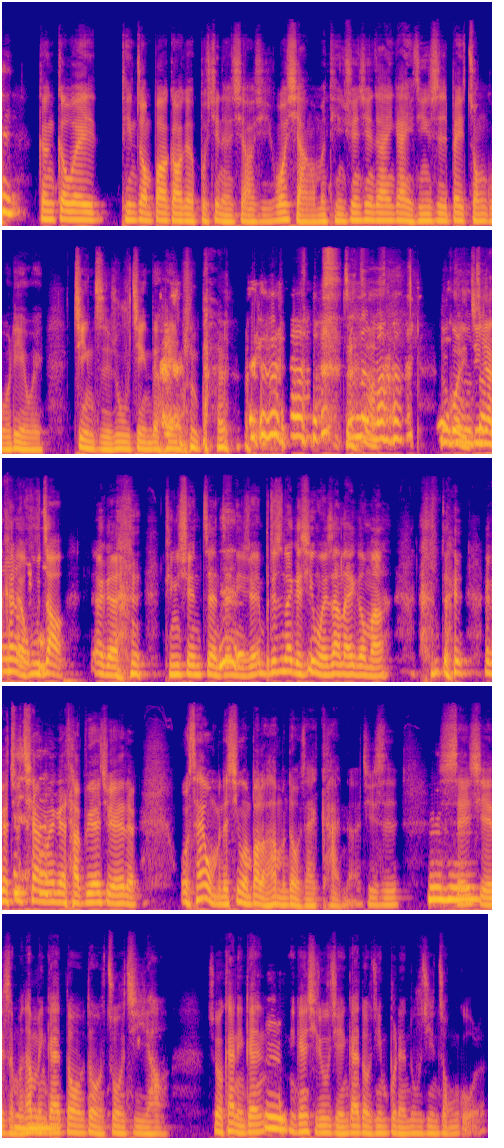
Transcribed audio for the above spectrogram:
跟各位听众报告个不幸的消息，我想我们庭轩现在应该已经是被中国列为禁止入境的黑名单了。真的 吗？如果你今天看了护照，那个庭轩证正，你觉得不就是那个新闻上那个吗？对，那个去呛那个 WHA 的，我猜我们的新闻报道他们都有在看的。其实谁写什么，他们应该都都有做记号。所以我看你跟、嗯、你跟喜如姐应该都已经不能入境中国了，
